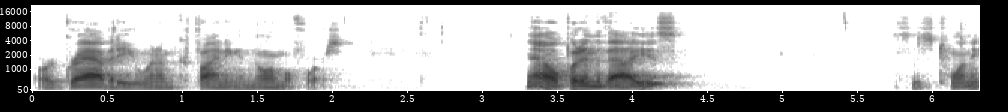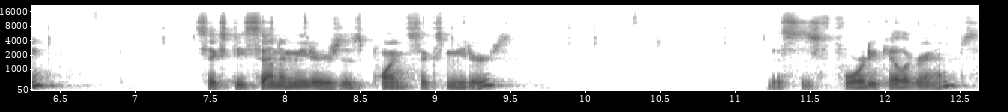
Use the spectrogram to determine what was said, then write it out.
or gravity when I'm finding a normal force. Now I'll put in the values. This is 20. 60 centimeters is 0.6 meters. This is 40 kilograms.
